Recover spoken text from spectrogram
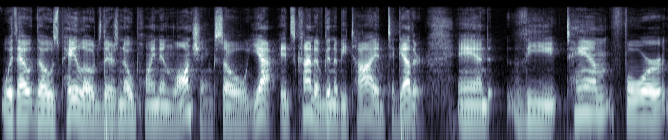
without those payloads, there's no point in launching. So, yeah, it's kind of going to be tied together. And the TAM for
